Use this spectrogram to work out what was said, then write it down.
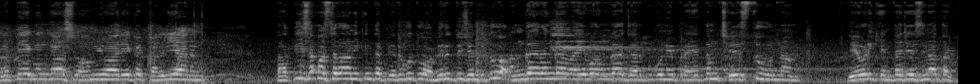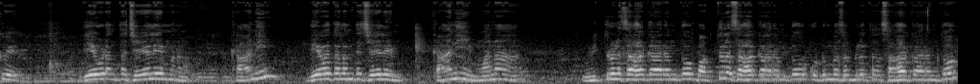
ప్రత్యేకంగా స్వామివారి యొక్క కళ్యాణం ప్రతి సంవత్సరానికింత పెరుగుతూ అభివృద్ధి చెందుతూ అంగరంగ వైభవంగా జరుపుకునే ప్రయత్నం చేస్తూ ఉన్నాం. దేవుడికి ఎంత చేసినా తక్కువే. దేవుడు అంత చేయలేం మనం. కానీ దేవతలంతా చేయలేం. కానీ మన మిత్రుల సహకారంతో భక్తుల సహకారంతో కుటుంబ సభ్యుల సహకారంతో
